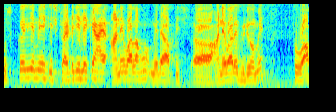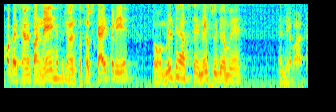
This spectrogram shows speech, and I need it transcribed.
उसके लिए मैं एक स्ट्रैटेजी लेके आने वाला हूँ मेरे आप आने वाले वीडियो में। तो आप अगर चैनल पर नए हैं तो चैनल को सब्सक्राइब करिए। तो मिलते हैं आपसे नेक्स्ट वीडियो में। धन्यवाद।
